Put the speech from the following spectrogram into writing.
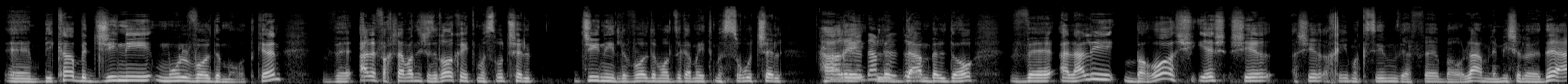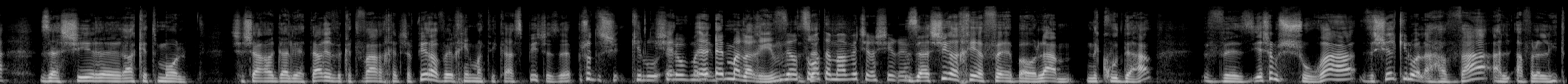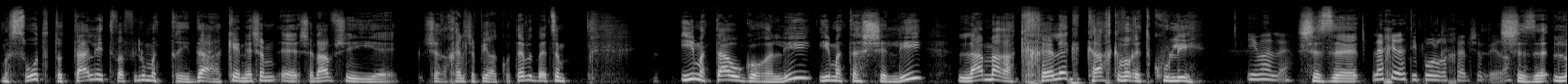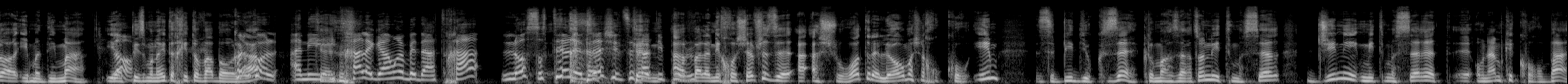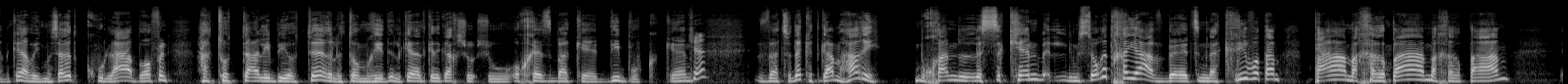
אה, בעיקר בג'יני מול וולדמורט, כן? וא', עכשיו הבנתי שזה לא רק ההתמסרות של ג'יני לוולדמורט, זה גם ההתמסרות של הארי לדמבלדור. ועלה לי בראש, יש שיר, השיר הכי מקסים ויפה בעולם, למי שלא יודע, זה השיר אה, רק אתמול. ששרה גלי עטרי וכתבה רחל שפירא והלחין מתי כספי, שזה פשוט הש... כאילו, שילוב אין, מדהים. אין מה לריב. זה אוצרות המוות של השירים. זה השיר הכי יפה בעולם, נקודה. ויש שם שורה, זה שיר כאילו על אהבה, על, אבל על התמסרות טוטאלית ואפילו מטרידה. כן, יש שם אה, שלב שהיא, אה, שרחל שפירא כותבת בעצם, אם אתה הוא גורלי, אם אתה שלי, למה רק חלק, קח כבר את כולי. אימא'לה. שזה, לכי לטיפול רחל שפירא. שזה, לא, היא מדהימה. היא לא. הפזמונאית הכי טובה בעולם. קודם כל, אני כן. איתך לגמרי בדעתך, לא סותר את זה שהיא צריכה כן, טיפול. אבל אני חושב שזה, השורות האלה, לאור מה שאנחנו קוראים, זה בדיוק זה. כלומר, זה הרצון להתמסר. ג'יני מתמסרת, אה, אומנם כקורבן, כן, אבל היא מתמסרת כולה באופן הטוטלי ביותר לתום רידל, כן, עד כדי כך שהוא, שהוא אוחז בה כדיבוק, כן? כן. ואת צודקת, גם הארי מוכן לסכן, למסור את חייו בעצם, להקריב אותם פעם אחר פעם אחר פעם.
